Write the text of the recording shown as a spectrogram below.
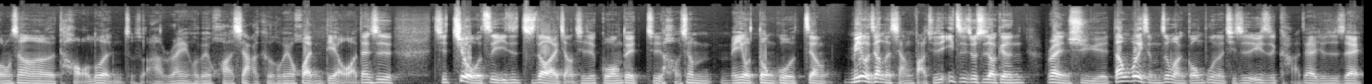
网络上讨论就是啊，Ryan 会不会画下课，会不会换掉啊？但是其实就我自己一直知道来讲，其实国王队就好像没有动过这样，没有这样的想法，其实一直就是要跟 Ryan 续约。但为什么这么晚公布呢？其实一直卡在就是在。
